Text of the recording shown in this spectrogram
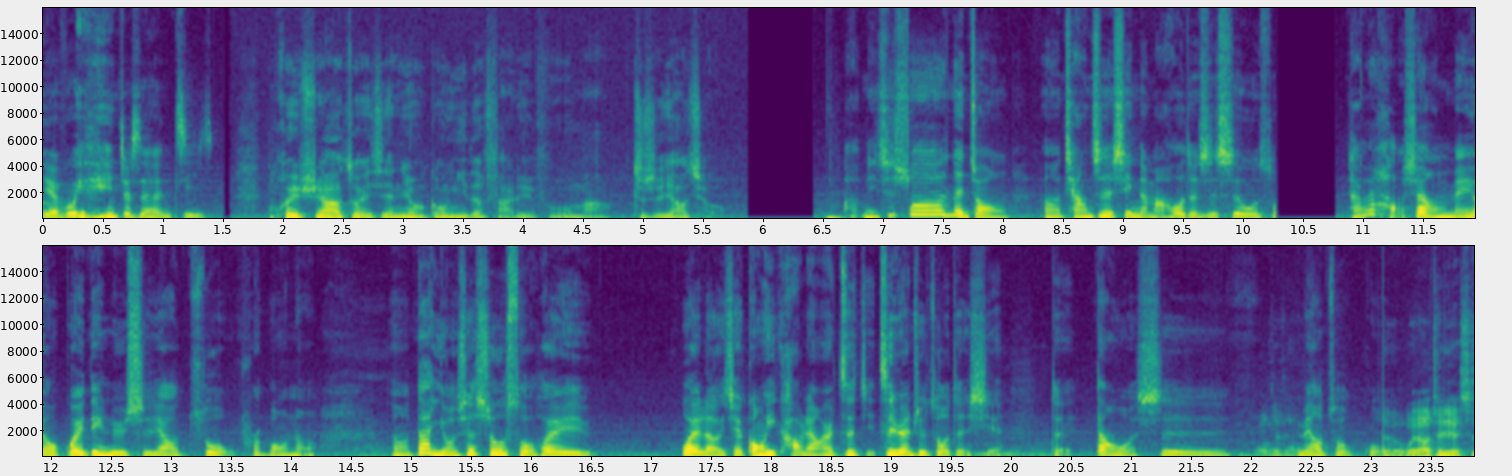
也不一定就是很急。会需要做一些那种公益的法律服务吗？就是要求。哦，你是说那种呃强制性的吗？或者是事务所？台湾好像没有规定律师要做 pro bono，嗯，但有些事务所会为了一些公益考量而自己自愿去做这些。对，但我是没有做过。对，我了解也是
